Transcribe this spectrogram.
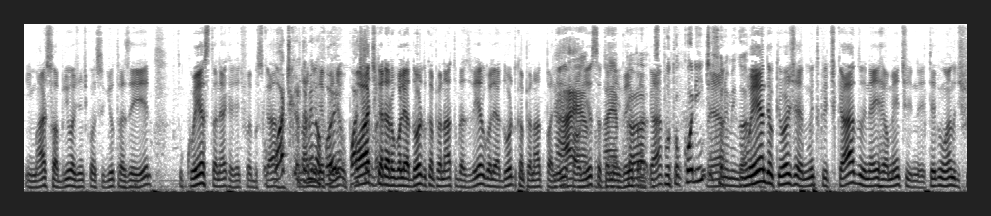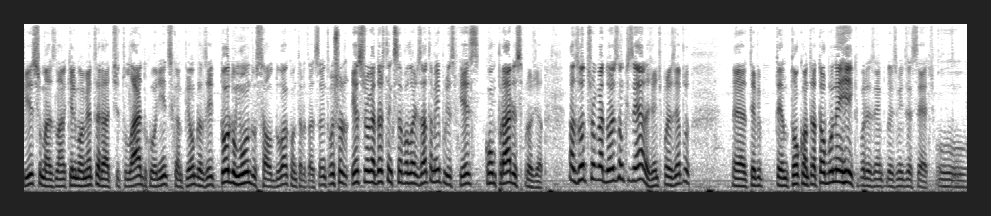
Em março, abril, a gente conseguiu trazer ele. O Cuesta, né, que a gente foi buscar. O Potker também não foi? O O Potker era o goleador do Campeonato Brasileiro, goleador do Campeonato Pauli- Ah, é, Paulista, na também veio época pra cá. Disputou o Corinthians, É, se eu não me engano. O Wendel, que hoje é muito criticado, né, e realmente né, teve um ano difícil, mas lá naquele momento era titular do Corinthians, campeão brasileiro, todo mundo saudou a contratação. Então esses jogadores têm que ser valorizados também por isso, porque eles compraram esse projeto. Mas outros jogadores não quiseram. A gente, por exemplo, é, teve, tentou contratar o Bruno Henrique, por exemplo, em 2017. O...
